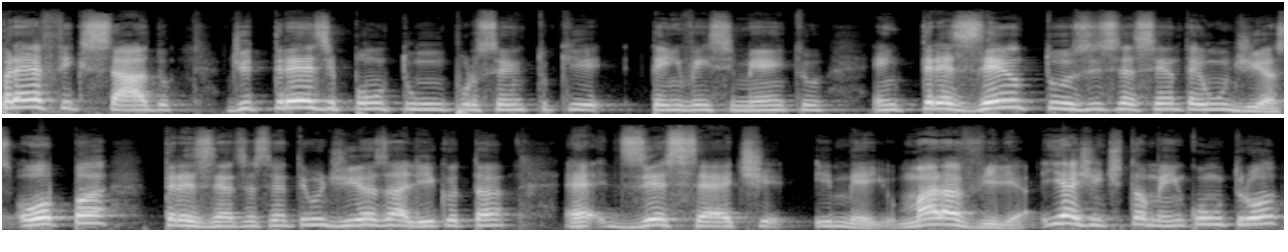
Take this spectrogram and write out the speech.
pré-fixado de 13,1% que tem vencimento em 361 dias. Opa, 361 dias, a alíquota é 17,5. Maravilha. E a gente também encontrou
